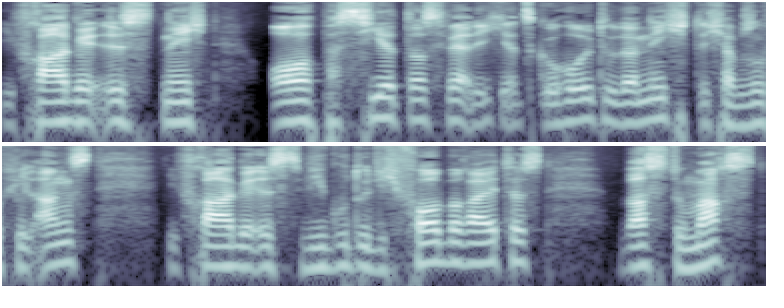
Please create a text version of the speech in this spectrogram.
Die Frage ist nicht, oh, passiert das, werde ich jetzt geholt oder nicht? Ich habe so viel Angst. Die Frage ist, wie gut du dich vorbereitest, was du machst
